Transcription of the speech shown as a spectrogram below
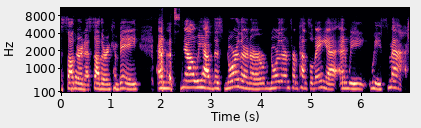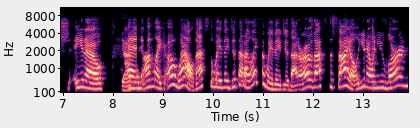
southern as southern can be and Yes. now we have this northerner northern from pennsylvania and we we smash you know Yeah. and I'm like, oh wow, that's the way they did that. I like the way they did that. Or oh, that's the style, you know, and you learn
